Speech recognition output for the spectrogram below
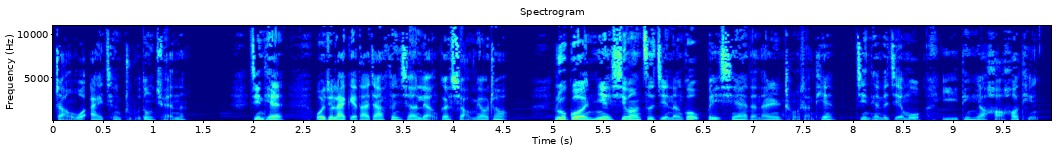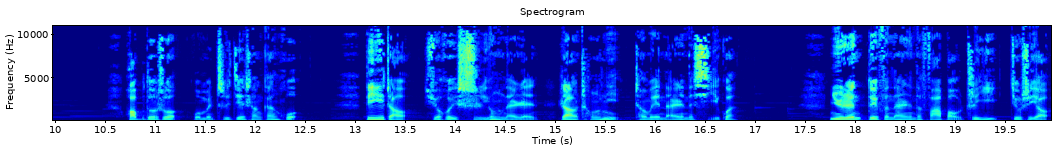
掌握爱情主动权呢？今天我就来给大家分享两个小妙招。如果你也希望自己能够被心爱的男人宠上天，今天的节目一定要好好听。话不多说，我们直接上干货。第一招，学会使用男人，让宠你成为男人的习惯。女人对付男人的法宝之一，就是要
